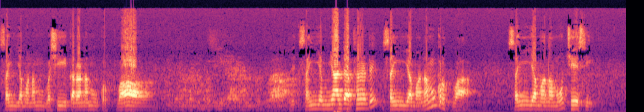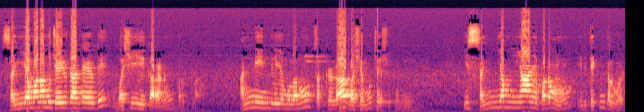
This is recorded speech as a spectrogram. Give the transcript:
సంయమనం వశీకరణం కృత్వా. సంయమ్య అంటే అర్థం ఏంటి? సంయమనం కృత్వా. సంయమనము చేసి. సంయమనము చేయుట అంటే ఏమిటి? వశీకరణం కృత్వ. అన్ని ఇంద్రియములను చక్కగా వశము చేసుకుని. ఈ సంయమ్య అనే పదం ఇది టెక్నికల్ వర్డ్.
